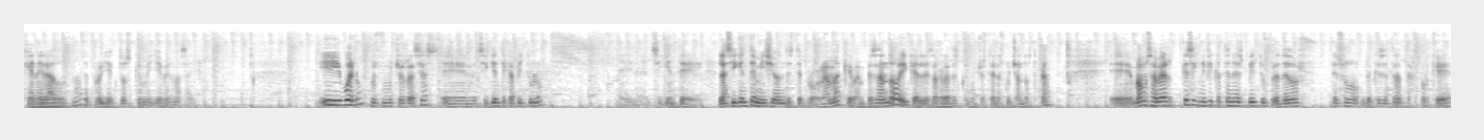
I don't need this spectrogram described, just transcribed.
generados, ¿no? de proyectos que me lleven más allá. Y bueno, pues muchas gracias. En el siguiente capítulo, en el siguiente, la siguiente emisión de este programa que va empezando y que les agradezco mucho estén escuchando hasta acá. Eh, vamos a ver qué significa tener espíritu emprendedor, eso de qué se trata, porque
